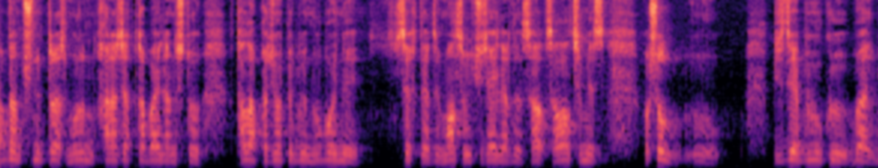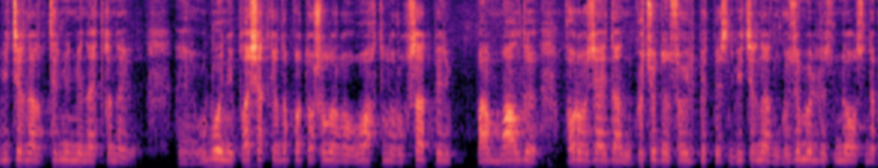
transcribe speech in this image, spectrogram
абдан түшүнүп турабыз мурун каражатка байланыштуу талапка жооп бербеген убойный цехтерди мал союучу жайларды сала алчу эмес ошол бизде бүгүнкү баягы ветеринардык термин менен айтканда убойный площадка деп коет ошолорго убактылуу уруксат берип баягы малды короо жайдан көчөдөн союлуп кетпесин ветеринардын көзөмөлдөрүндө болсун деп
